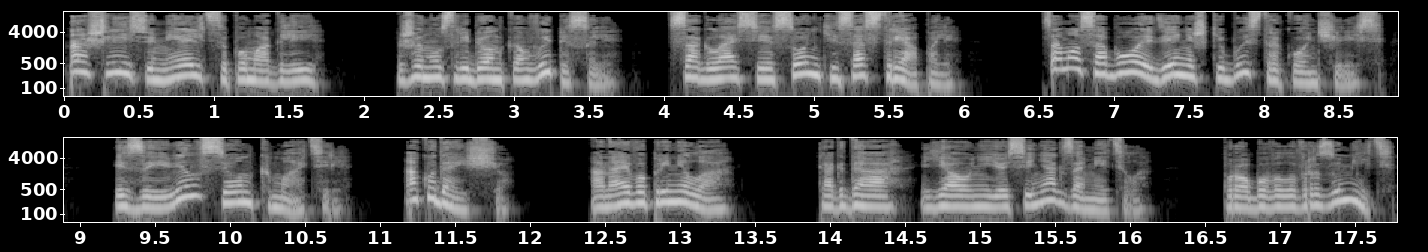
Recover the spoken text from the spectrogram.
Нашлись умельцы, помогли. Жену с ребенком выписали. Согласие Соньки состряпали. Само собой, денежки быстро кончились. И заявился он к матери. А куда еще? Она его приняла. Когда я у нее синяк заметила, пробовала вразумить.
